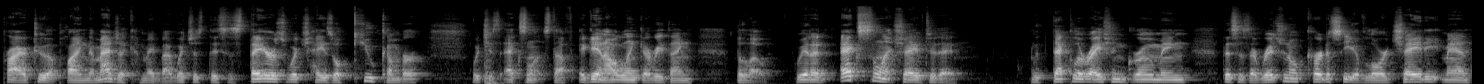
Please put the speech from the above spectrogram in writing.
prior to applying the magic made by witches. This is Thayer's Witch Hazel Cucumber, which is excellent stuff. Again, I'll link everything below. We had an excellent shave today with declaration grooming. This is original courtesy of Lord Shady. Man,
